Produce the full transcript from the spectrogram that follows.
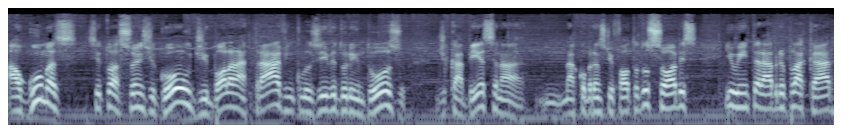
algumas situações de gol, de bola na trave, inclusive do Lindoso, de cabeça na, na cobrança de falta do Sobis. E o Inter abre o placar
